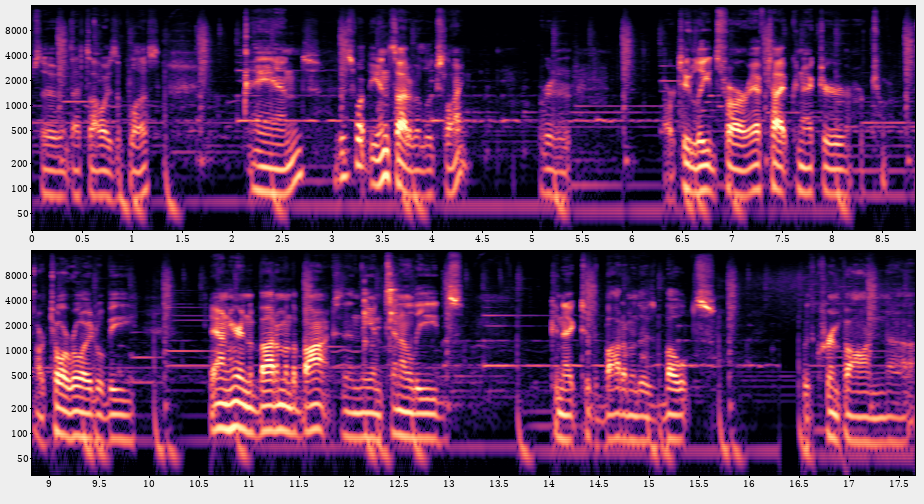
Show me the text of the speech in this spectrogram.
So that's always a plus. And this is what the inside of it looks like. We're gonna, our two leads for our F-type connector, our, our toroid will be down here in the bottom of the box and the antenna leads connect to the bottom of those bolts with crimp on uh,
